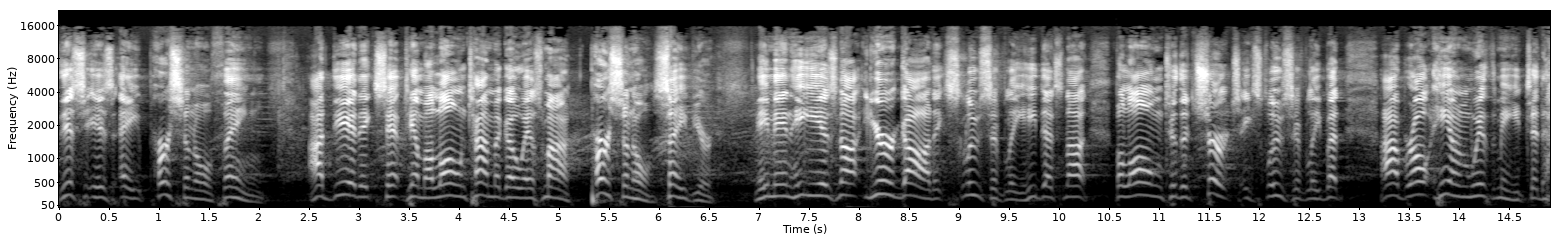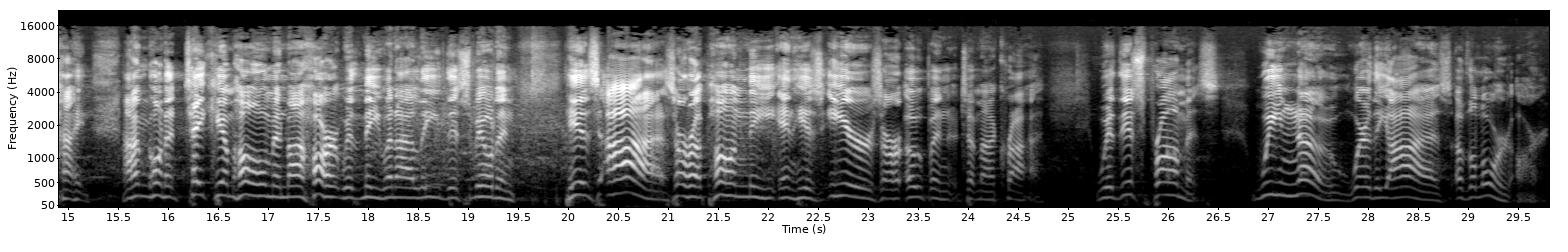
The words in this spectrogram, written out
This is a personal thing. I did accept him a long time ago as my personal Savior. Amen. He is not your God exclusively. He does not belong to the church exclusively, but I brought him with me tonight. I'm going to take him home in my heart with me when I leave this building. His eyes are upon me and his ears are open to my cry. With this promise, we know where the eyes of the Lord are.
